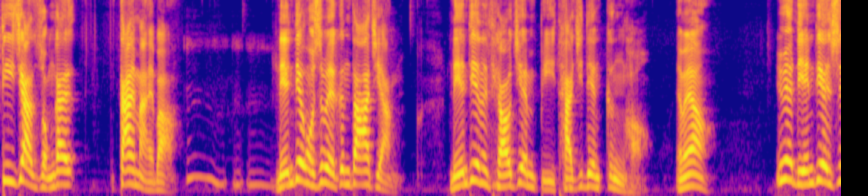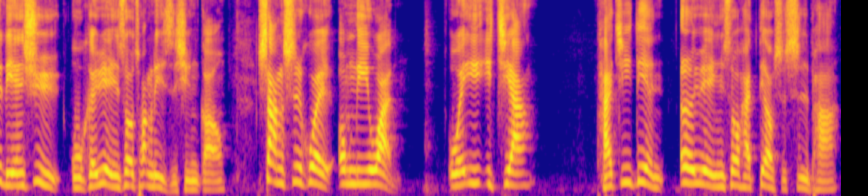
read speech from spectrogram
低价总该该买吧？联电，我是不是也跟大家讲，联电的条件比台积电更好，有没有？因为联电是连续五个月营收创历史新高，上市会 only one，唯一一家。台积电二月营收还掉十四趴，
